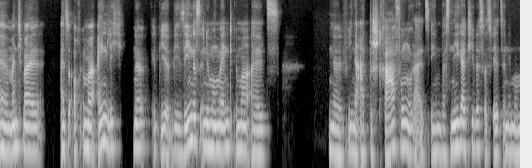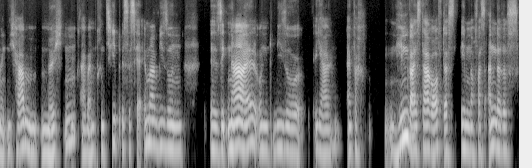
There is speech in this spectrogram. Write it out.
äh, manchmal, also auch immer eigentlich, ne, wir, wir sehen das in dem Moment immer als eine, wie eine Art Bestrafung oder als eben was Negatives, was wir jetzt in dem Moment nicht haben möchten. Aber im Prinzip ist es ja immer wie so ein äh, Signal und wie so, ja, einfach ein Hinweis darauf, dass eben noch was anderes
